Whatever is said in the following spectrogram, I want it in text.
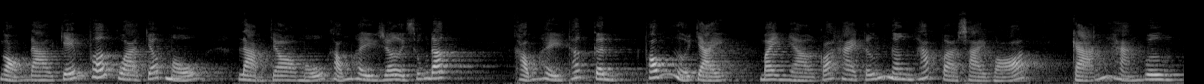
Ngọn đao chém phớt qua chóp mũ Làm cho mũ Khổng Hy rơi xuống đất. Khổng Hy thất kinh, phóng ngựa chạy May nhờ có hai tướng Ngân Hấp và xài Võ Cản hạng vương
